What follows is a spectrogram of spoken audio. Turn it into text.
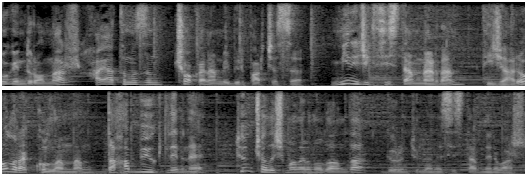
Bugün dronlar hayatımızın çok önemli bir parçası. Minicik sistemlerden ticari olarak kullanılan daha büyüklerine tüm çalışmaların odağında görüntüleme sistemleri var.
